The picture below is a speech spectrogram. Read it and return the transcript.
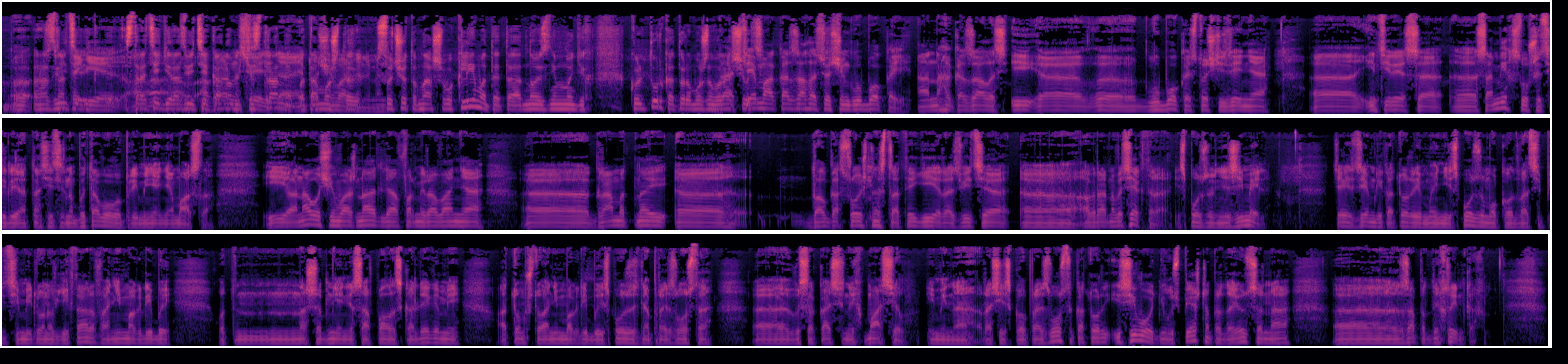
э, развития, стратегии, стратегии развития экономики сфере, страны, да, потому что с учетом нашего климата это одно из немногих культур, которые можно выращивать. Да, тема оказалась оказалась очень глубокой. Она оказалась и э, э, глубокой с точки зрения э, интереса э, самих слушателей относительно бытового применения масла. И она очень важна для формирования э, грамотной э, долгосрочной стратегии развития э, аграрного сектора, использования земель те земли, которые мы не используем, около 25 миллионов гектаров, они могли бы, вот наше мнение совпало с коллегами о том, что они могли бы использовать для производства э, высококачественных масел именно российского производства, который и сегодня успешно продается на э, западных рынках.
